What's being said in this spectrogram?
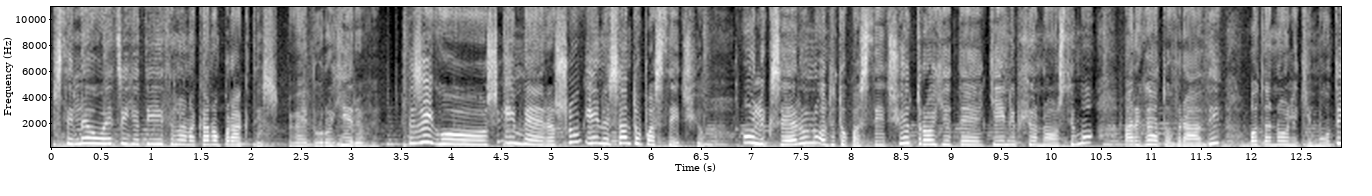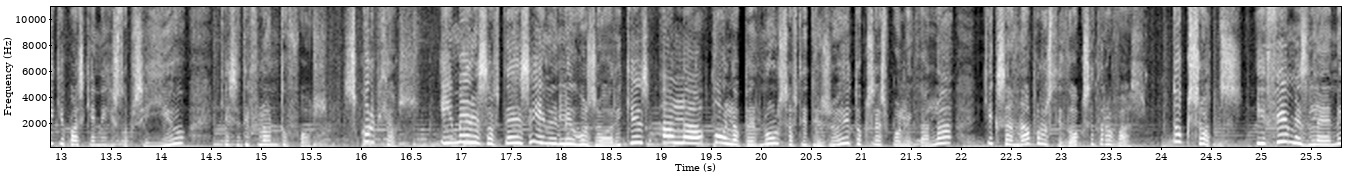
Στη λέω έτσι γιατί ήθελα να κάνω πράκτης. Γαϊδουρογύρευε. Ζήγος, η μέρα σου είναι σαν το παστίτσιο. Όλοι ξέρουν ότι το παστίτσιο τρώγεται και είναι πιο νόστιμο αργά το βράδυ όταν όλοι κοιμούνται και πας και ανοίγεις το ψυγείο και σε τυφλώνει το φως. Σκορπιός. Οι μέρες αυτές είναι λίγο ζόρικες αλλά όλα περνούν σε αυτή τη ζωή, το ξέρεις πολύ καλά και ξανά προς τη δόξα τραβάς. Τοξότης. Οι φήμες λένε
